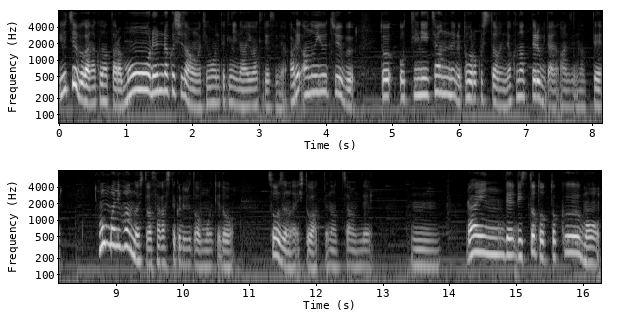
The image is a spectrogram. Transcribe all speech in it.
YouTube がなくなったらもう連絡手段は基本的にないわけですよね。あれ？あの YouTube とお気に入りチャンネル登録してたのになくなってるみたいな感じになってほんまにファンの人は探してくれると思うけどそうじゃない人はってなっちゃうんで。うん。LINE でリスト取っとくも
